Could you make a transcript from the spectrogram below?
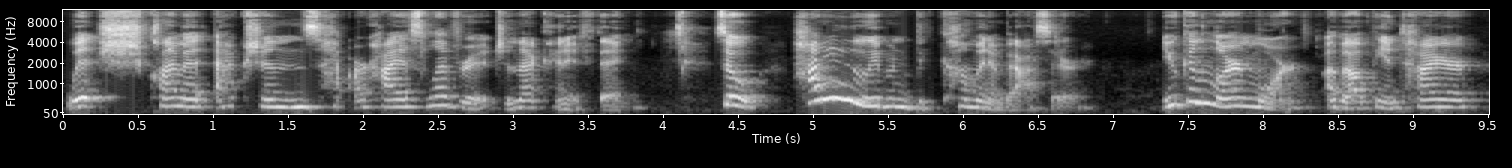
which climate actions are highest leverage and that kind of thing. So how do you even become an ambassador? You can learn more about the entire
